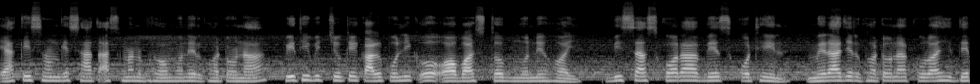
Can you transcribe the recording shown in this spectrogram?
একই সঙ্গে সাত আসমান ভ্রমণের ঘটনা, পৃথিবীর চোখে কাল্পনিক ও অবাস্তব মনে হয়। বিশ্বাস করা বেশ কঠিন। মেরাজের ঘটনা কুরাহিদের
